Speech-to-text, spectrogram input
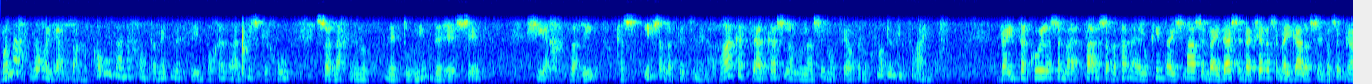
בואו נחזור רגע, במקום הזה אנחנו תמיד מציעים פה, חבר'ה, אל תשכחו שאנחנו נתונים ברשת שהיא אכזרית, אי אפשר לצאת ממנה, רק הצעקה שלנו להשם מוציאה אותנו, כמו במצרים. ויצעקו אל השם, פעם שבתם האלוקים, וישמע השם, וידע השם, ויקשב השם, ויגאל השם, והשם גאל.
